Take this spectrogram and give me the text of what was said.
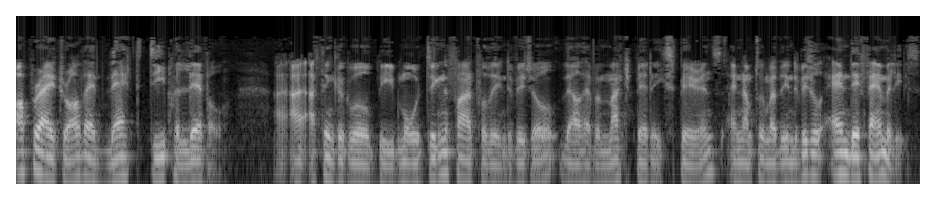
operate rather at that deeper level, I, I think it will be more dignified for the individual. They'll have a much better experience, and I'm talking about the individual and their families.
